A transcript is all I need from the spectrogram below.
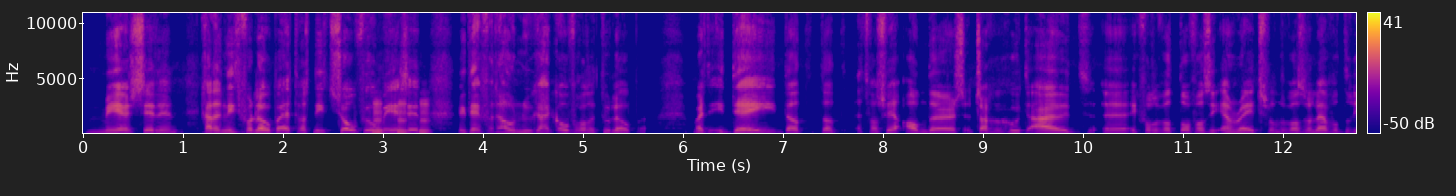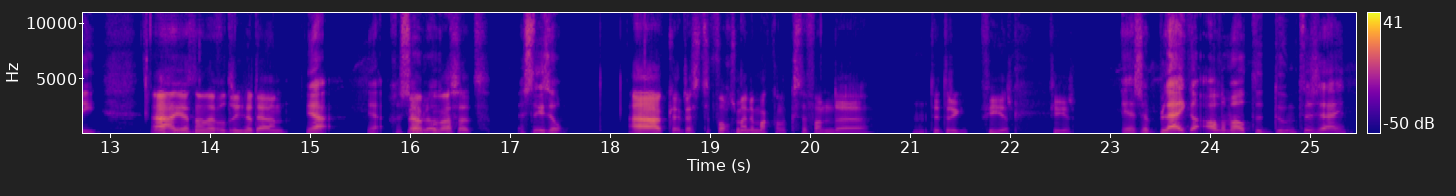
meer zin in. Ik ga er niet voor lopen. Hè. Het was niet zoveel meer zin. Ik denk van, oh, nu ga ik overal naartoe lopen. Maar het idee dat, dat het was weer anders. Het zag er goed uit. Eh, ik vond het wel tof als die Enrage, want het was een level 3. Ah, je eh, hebt nou level 3 gedaan. Ja, ja, Welke was het? Een Sneasel. Ah, oké. dat is de- volgens mij de makkelijkste van de, Hm. de drie. Vier. Vier. Ja, ze blijken allemaal te doen te zijn.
